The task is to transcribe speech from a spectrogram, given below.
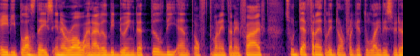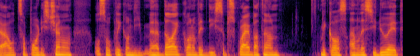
80 plus days in a row, and I will be doing that till the end of 2025. So definitely don't forget to like this video out, support this channel. Also click on the uh, bell icon with the subscribe button because unless you do it,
